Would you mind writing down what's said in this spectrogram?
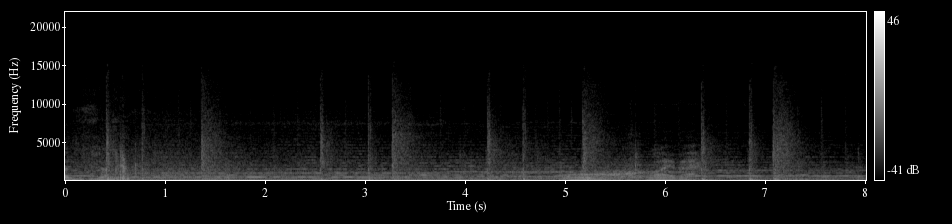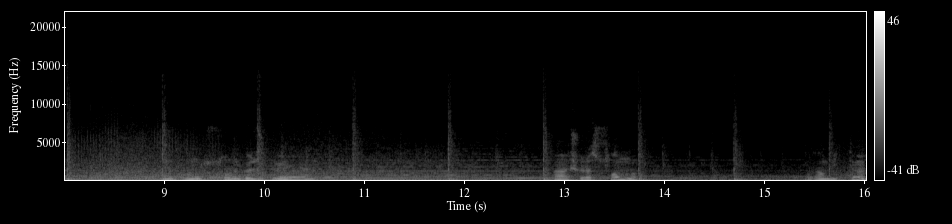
Güzeldi güzeldi. Oh, vay be. Bunun, bunun sonu gözükmüyor ya. Ha şurası son mu? O zaman bitti mi?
